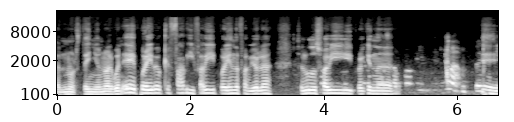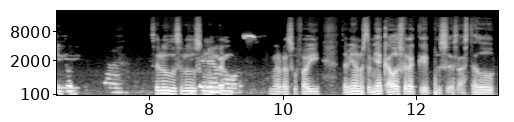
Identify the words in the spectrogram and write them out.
al norteño, ¿no? Al buen, eh, por ahí veo que Fabi, Fabi, por ahí anda Fabiola. Saludos, Fabi, por aquí anda. Mua, un besito. Eh, saludos, saludos, un gran. Un abrazo, Fabi. También a nuestra amiga Caosfera, que pues ha estado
